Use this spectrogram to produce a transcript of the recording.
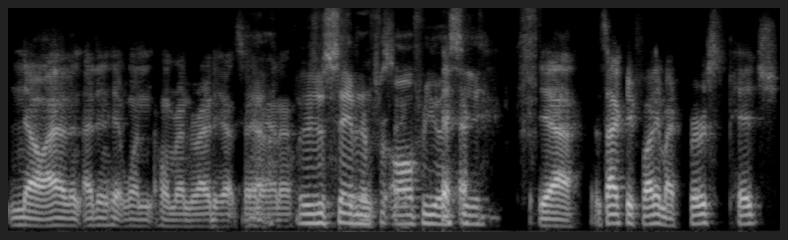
no, I haven't I didn't hit one home run righty at Santa yeah. Ana. Was just saving it for all for USC. Yeah. It's actually funny. My first pitch,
